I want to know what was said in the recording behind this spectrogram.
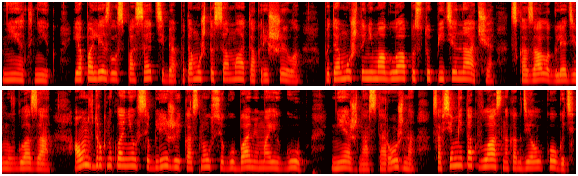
Нет, Ник, я полезла спасать тебя, потому что сама так решила, потому что не могла поступить иначе, сказала, глядя ему в глаза. А он вдруг наклонился ближе и коснулся губами моих губ, нежно, осторожно, совсем не так властно, как делал коготь.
